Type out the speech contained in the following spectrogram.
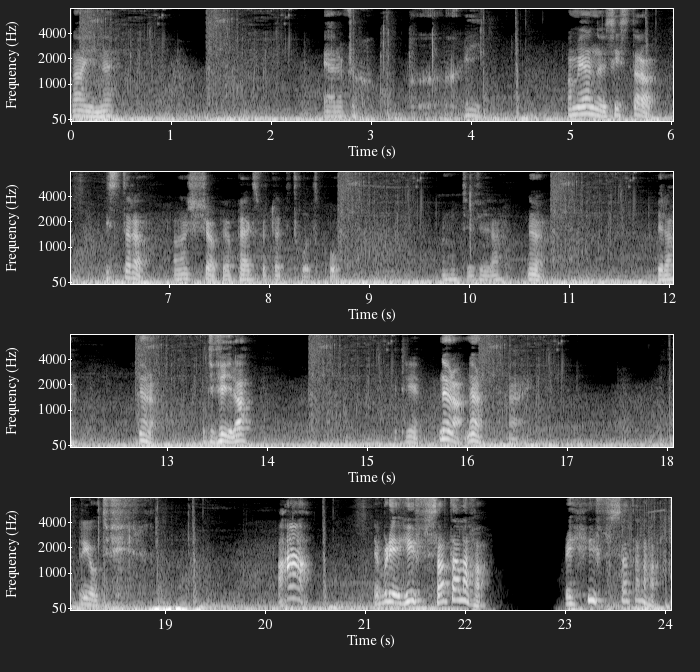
Line. Vad är det för skit? Kom igen nu, sista då. Sista då. Annars köper jag packs för 32 2. 84. Nu då. 4. Nu då. 84. 83. Nu då, nu då. Nej. 384. Ah! Det blir hyfsat i alla fall. Det är hyfsat i alla fall.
